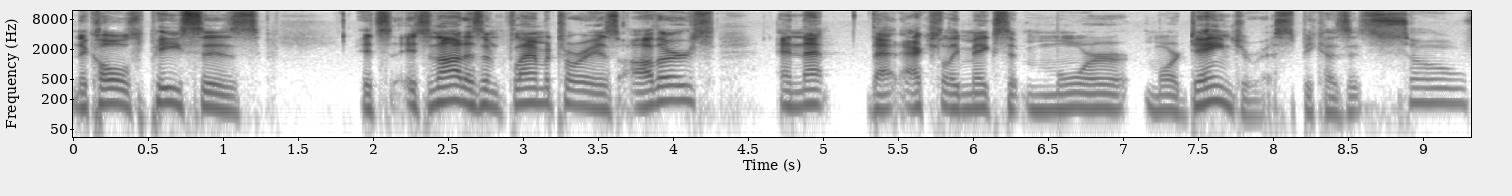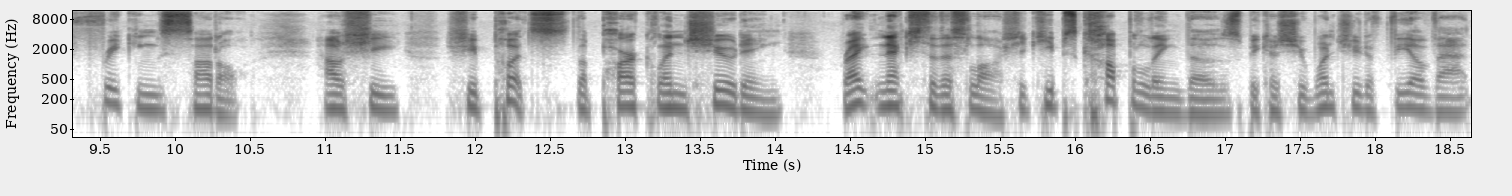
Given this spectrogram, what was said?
Nicole's piece is it's it's not as inflammatory as others, and that that actually makes it more more dangerous because it's so freaking subtle how she she puts the Parkland shooting right next to this law. She keeps coupling those because she wants you to feel that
